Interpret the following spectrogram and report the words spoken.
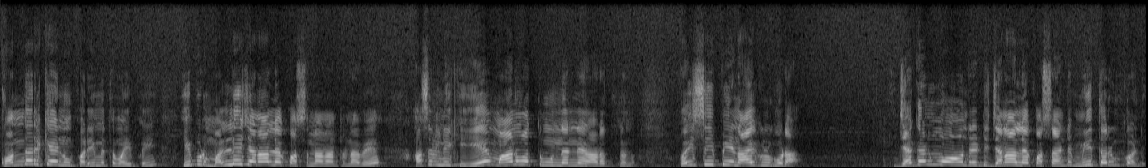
కొందరికే నువ్వు పరిమితం అయిపోయి ఇప్పుడు మళ్ళీ జనాల్లోకి వస్తున్నానంటున్నావే? అసలు నీకు ఏ మానవత్వం ఉందని నేను అడుగుతున్నాను. వైసీపీ నాయకులు కూడా జగన్మోహన్ రెడ్డి జనాల్లోకి వస్తాయంటే మీ తరుముకోండి.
